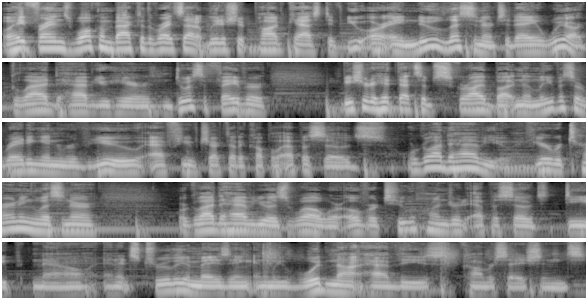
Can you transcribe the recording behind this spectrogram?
Well, hey, friends, welcome back to the Right Side Up Leadership Podcast. If you are a new listener today, we are glad to have you here. do us a favor, be sure to hit that subscribe button and leave us a rating and review after you've checked out a couple episodes. We're glad to have you. If you're a returning listener, we're glad to have you as well. We're over 200 episodes deep now, and it's truly amazing. And we would not have these conversations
